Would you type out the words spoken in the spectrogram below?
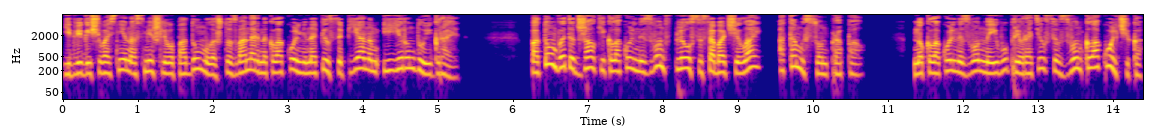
Едвига еще во сне насмешливо подумала, что звонарь на колокольне напился пьяным и ерунду играет. Потом в этот жалкий колокольный звон вплелся собачий лай, а там и сон пропал. Но колокольный звон наяву превратился в звон колокольчика,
